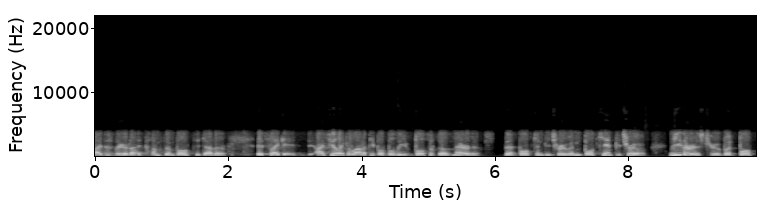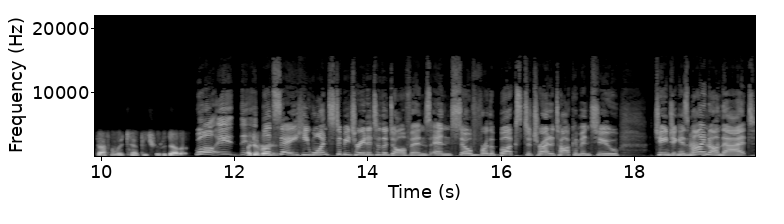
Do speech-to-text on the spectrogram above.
I just figured I'd clump them both together. It's like I feel like a lot of people believe both of those narratives that both can be true, and both can't be true. Neither is true, but both definitely can't be true together. Well, it, very... let's say he wants to be traded to the Dolphins, and so for the Bucks to try to talk him into changing his mind on that,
